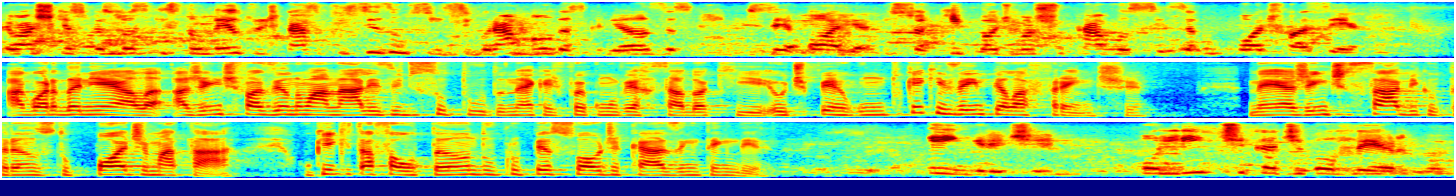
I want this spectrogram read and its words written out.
eu acho que as pessoas que estão dentro de casa precisam sim segurar a mão das crianças e dizer, olha, isso aqui pode machucar você, você não pode fazer. Agora, Daniela, a gente fazendo uma análise disso tudo, né, que foi conversado aqui, eu te pergunto, o que, que vem pela frente? Né? A gente sabe que o trânsito pode matar. O que está faltando para o pessoal de casa entender? Ingrid, política de governo,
